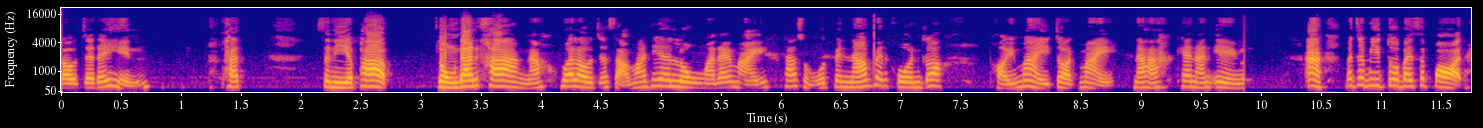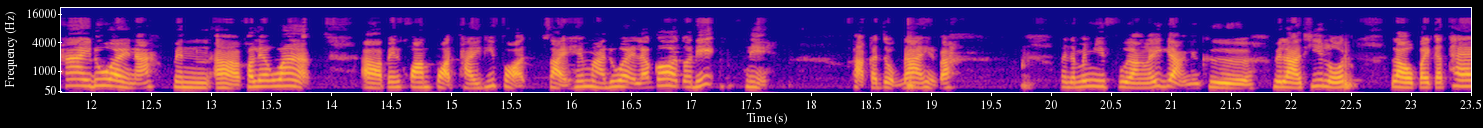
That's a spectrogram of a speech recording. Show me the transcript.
เราจะได้เห็นทัศนียภาพตรงด้านข้างนะ ว่าเราจะสามารถที่จะลงมาได้ไหม ถ้าสมมุติเป็นน้ำเป็นโคลนก็ถอยใหม่จอดใหม่นะคะ แค่นั้นเองอะมันจะมีตัวใบสปอร์ตให้ด้วยนะ เป็นอ่าเขาเรียกว่าอ่าเป็นความปลอดภัยที่ฟอร์ดใส่ให้มาด้วย แล้วก็ตัวนี้นี่ผักกระจกได้เห็นปะมันจะไม่มีเฟืองและอีกอย่างหนึ่งคือ เวลาที่รถเราไปกระแทก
